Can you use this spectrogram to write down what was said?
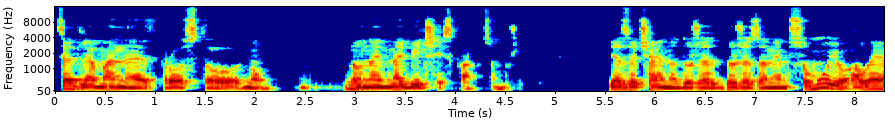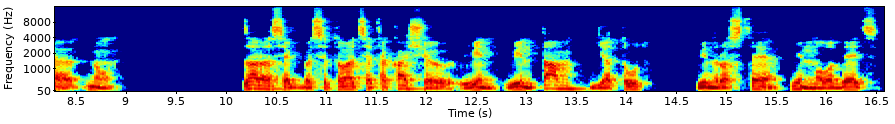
це для мене просто ну, ну, най, найбільший скарб в цьому житті. Я, звичайно, дуже, дуже за ним сумую, але ну, Зараз якби ситуація така, що він, він там, я тут, він росте, він молодець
